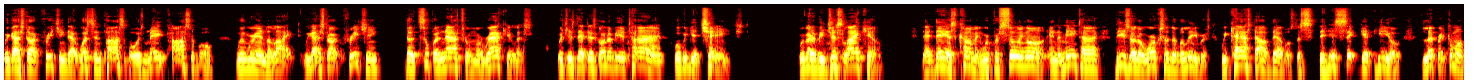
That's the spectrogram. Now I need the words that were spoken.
We got to start preaching that what's impossible is made possible when we're in the light. We got to start preaching the supernatural, miraculous, which is that there's going to be a time where we get changed. We're going to be just like him. That day is coming. We're pursuing on. In the meantime, these are the works of the believers. We cast out devils. The, the sick get healed. Leopard, come on.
